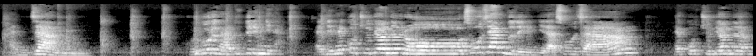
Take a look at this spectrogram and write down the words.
간장. 골고루 다 두드립니다. 자, 이제 배꼽 주변으로 소장 두드립니다. 소장. 배꼽 주변으로.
